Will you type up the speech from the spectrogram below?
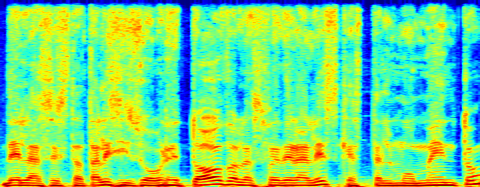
de las estatales y sobre todo las federales que hasta el momento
